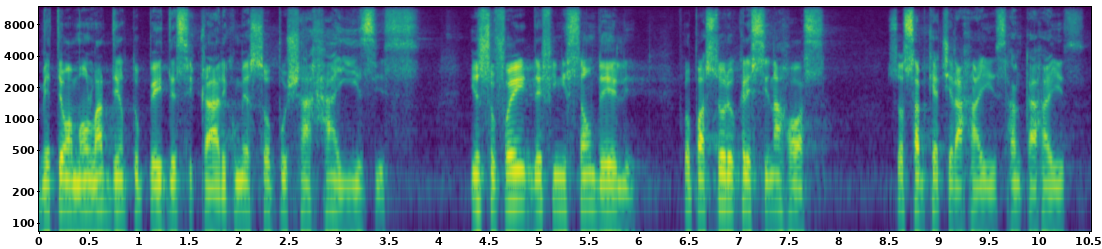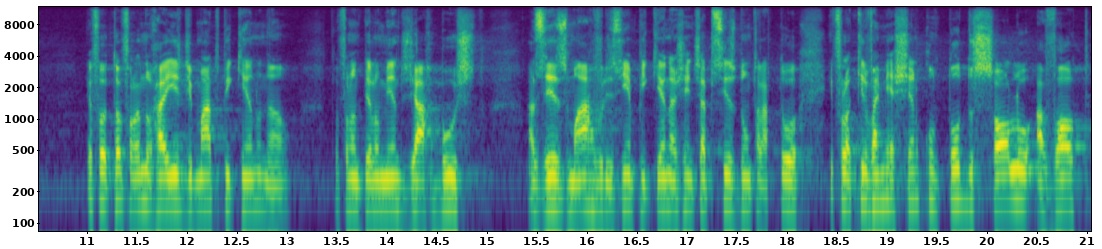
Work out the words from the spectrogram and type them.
Meteu a mão lá dentro do peito desse cara e começou a puxar raízes. Isso foi definição dele. Falou, pastor, eu cresci na roça. O senhor sabe que é tirar raiz, arrancar raiz? Eu falei, estou falando raiz de mato pequeno, não. Estou falando pelo menos de arbusto. Às vezes uma árvorezinha pequena a gente já precisa de um trator. Ele falou, aquilo vai mexendo com todo o solo à volta.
